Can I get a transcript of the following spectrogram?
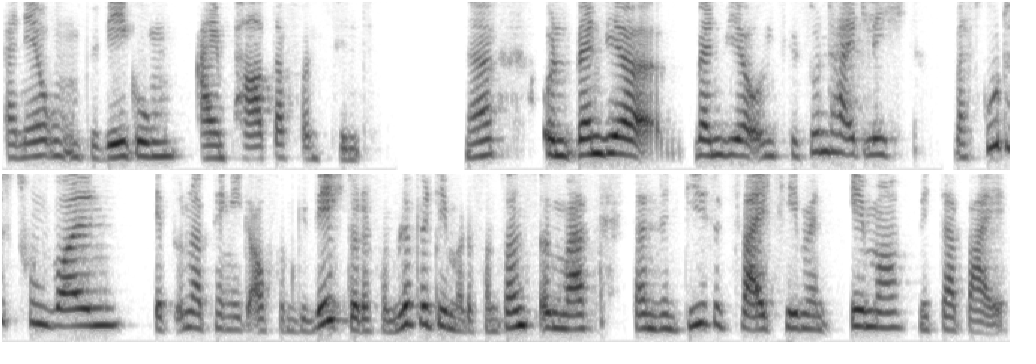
Ernährung und Bewegung ein Part davon sind. Ne? Und wenn wir, wenn wir uns gesundheitlich was Gutes tun wollen, jetzt unabhängig auch vom Gewicht oder vom Lipidem oder von sonst irgendwas, dann sind diese zwei Themen immer mit dabei.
